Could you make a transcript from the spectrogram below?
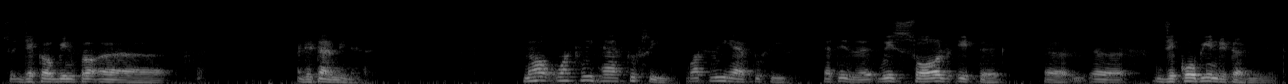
So Jacobian uh, determinant. Now what we have to see what we have to see that is uh, we solve it uh, uh, Jacobian determinant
